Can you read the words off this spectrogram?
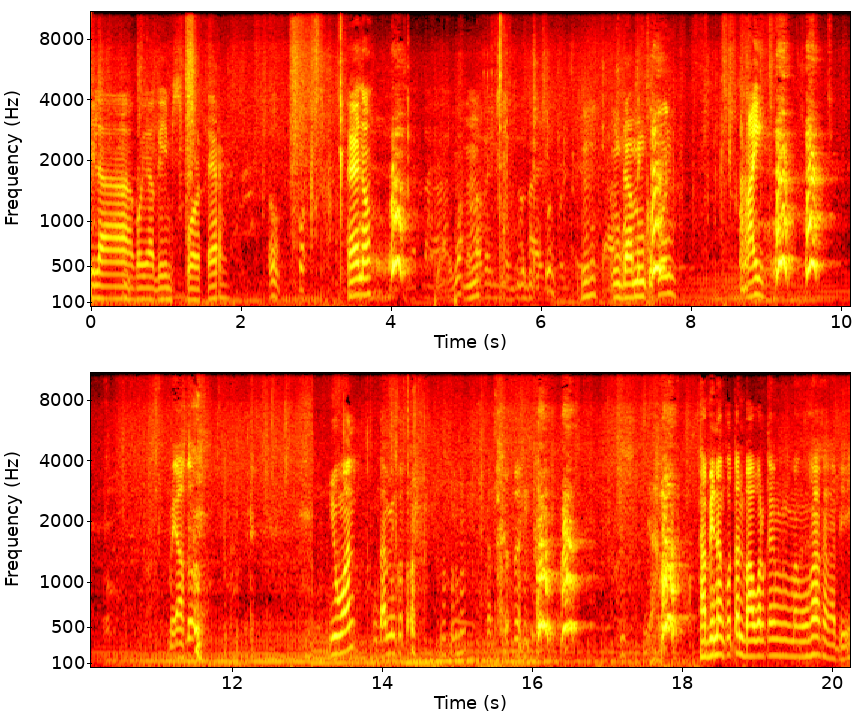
Kila Kuya Games Porter. Oh. Ayan no. Hmm. Hmm, Ang daming kuton. Aray. May ato. You want? Ang daming kuton. Sabi ng kuton, bawal kayong manguha kagabi.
